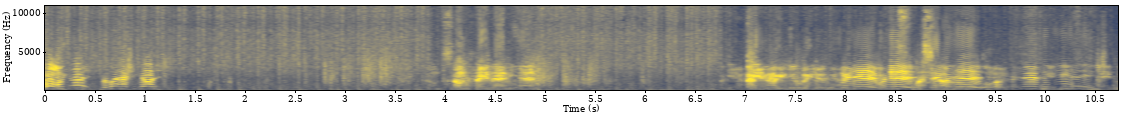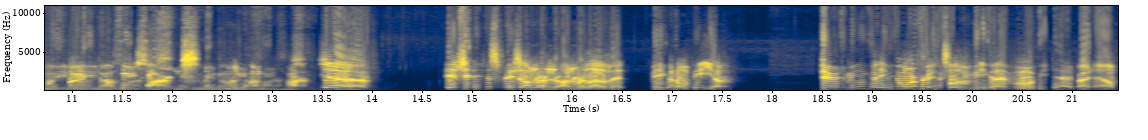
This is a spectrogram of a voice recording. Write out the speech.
Oh, we got it! We actually got it! Don't say Don't say that yet. Yeah, we did, we did. We! We did it! We did it! We did it! We did it! maybe We we don't don't need need farms. Maybe we don't don't need need farms. farms. Yeah. It, should, it just is un, un, unrelevant. Minigun OP, yep. Dude, minigun, if it weren't for Xbox with minigun, we would be dead by now. Alright.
